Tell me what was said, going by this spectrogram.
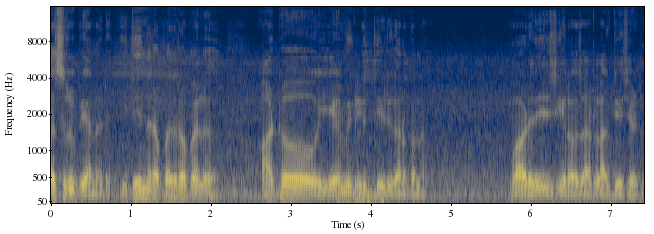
దశ రూపాయి అన్నాడు. ఇదేందిరా పది రూపాయలు? ఆటో ఏం మిగిలిద్ది ఇటు కనుక్కున్నా. వాడు తీసుకెళ్ళి ఒక చోట లాక్ చేశాడు.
